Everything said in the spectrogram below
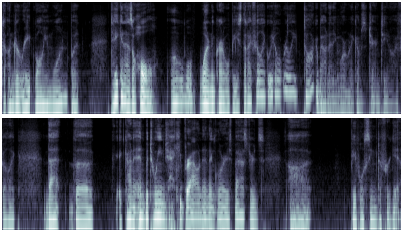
to underrate Volume One, but taken as a whole, oh, what an incredible piece that I feel like we don't really talk about anymore when it comes to Tarantino. I feel like that the kind of in between Jackie Brown and Inglourious Basterds, uh, people seem to forget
